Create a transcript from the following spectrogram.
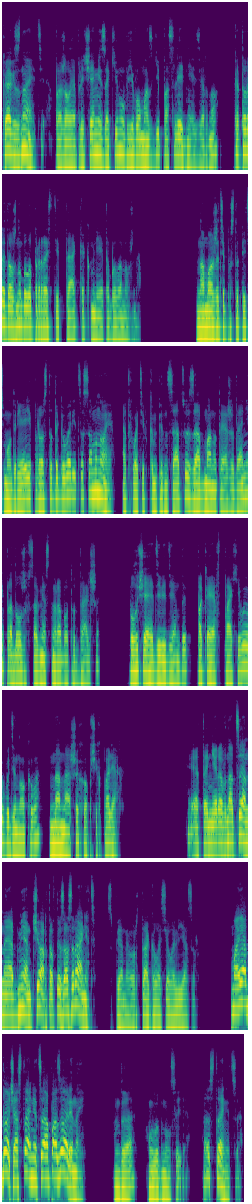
«Как знаете», — пожал я плечами и закинул в его мозги последнее зерно, которое должно было прорасти так, как мне это было нужно. Но можете поступить мудрее и просто договориться со мной, отхватив компенсацию за обманутые ожидания и продолжив совместную работу дальше, получая дивиденды, пока я впахиваю в одинокого на наших общих полях. «Это неравноценный обмен, чертов ты засранец!» — с пеной у рта голосил Ильясов. «Моя дочь останется опозоренной!» «Да», — улыбнулся я, — «останется.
